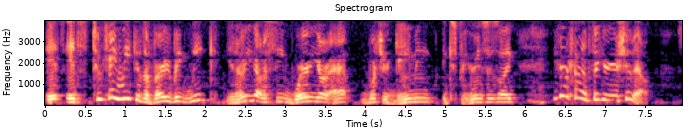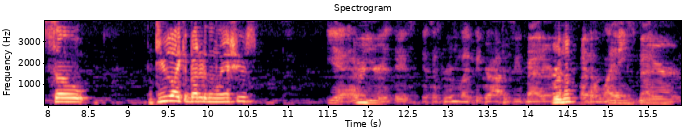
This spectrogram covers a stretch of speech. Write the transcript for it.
It's it's 2K week is a very big week. You know, you got to see where you're at, what your gaming experience is like. You got to kind of figure your shit out. So, do you like it better than last year's? Yeah, every year it's it's improving. Like the graphics is better, Mhm. like the lighting's better.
